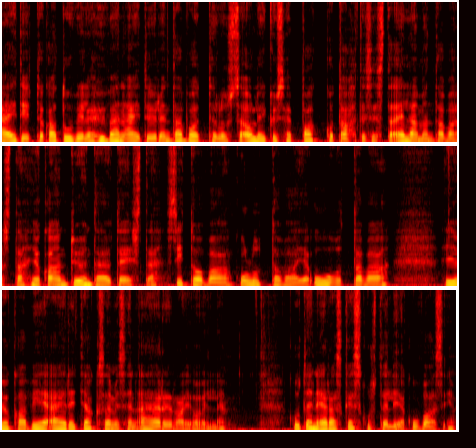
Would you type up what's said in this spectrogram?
Äitiyttä katuville hyvän äityyden tavoittelussa oli kyse pakkotahtisesta elämäntavasta, joka on työntäyteistä, sitovaa, kuluttavaa ja uuvuttavaa, ja joka vie äidit jaksamisen äärirajoille. Kuten eräs keskustelija kuvasi.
